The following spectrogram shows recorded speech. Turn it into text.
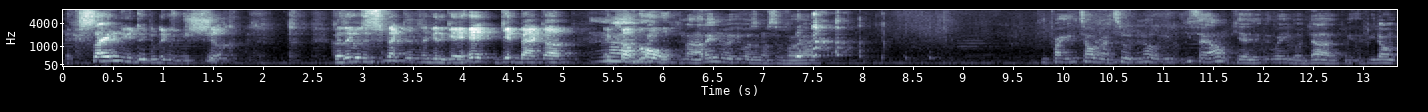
excited? You think the niggas was shook? Because they was expecting the nigga to get hit, get back up, and Nah, come home. Nah, they knew he wasn't gonna survive. he probably he told him that too. No, he, he said I don't care where you gonna die if you don't.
